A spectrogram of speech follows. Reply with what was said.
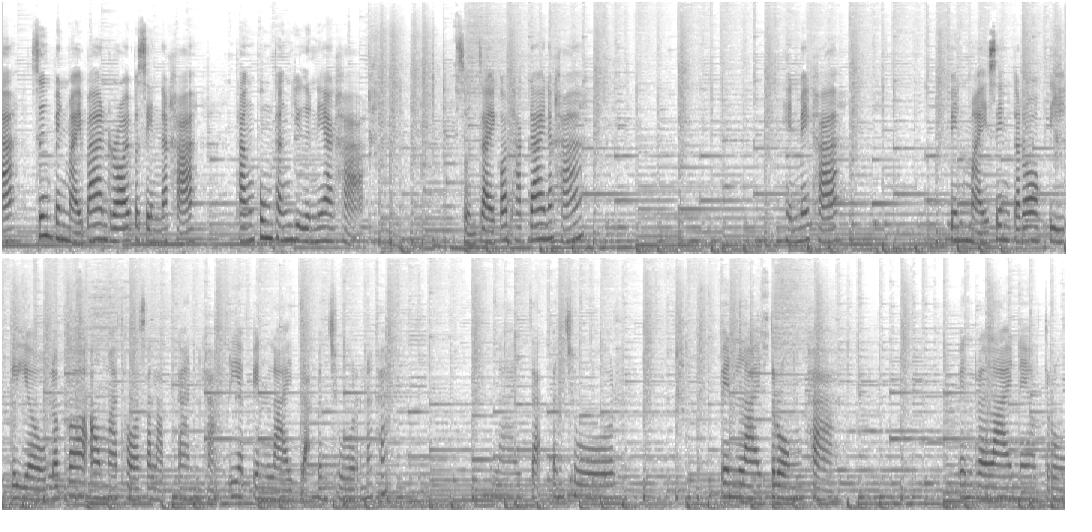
ะ ซึ่งเป็นไหมบ้านร้อยเปอร์เซ็นต์นะคะ ทั้งพุ่งทั้งยืนเนี่ยค่ะ สนใจก็ทักได้นะคะ เห็นไหมคะ เป็นไหมเส้นกระรอกตีเกลียว แล้วก็เอามาทอสลับกันค่ะ เรียกเป็นลายจะบัญโชรนะคะ ลายจะบัญโชรเป็นลายตรงค่ะ เป็นลายแนวตรง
